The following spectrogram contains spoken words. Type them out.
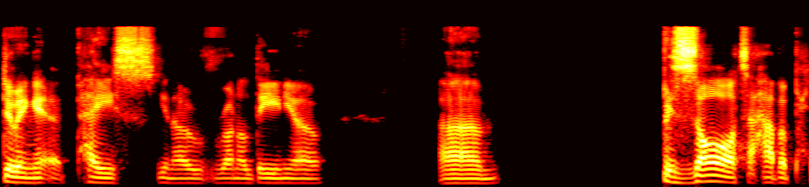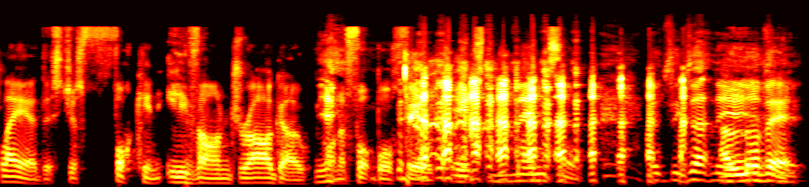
doing it at pace. You know, Ronaldinho. Um, bizarre to have a player that's just fucking Ivan Drago Yeah. on a football field. It's mental. That's exactly. I love isn't it.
